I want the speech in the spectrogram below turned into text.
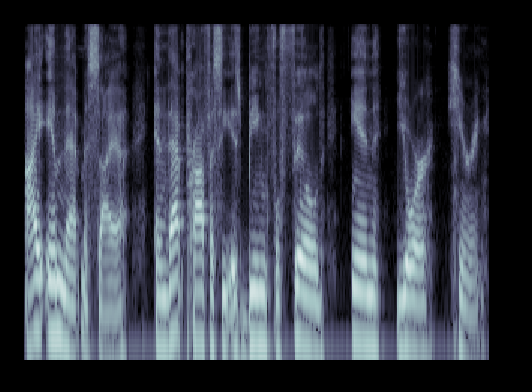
I am that Messiah, and that prophecy is being fulfilled in your hearing.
